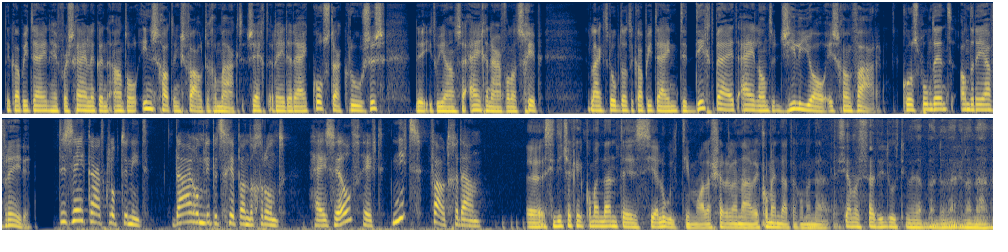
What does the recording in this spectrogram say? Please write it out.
De kapitein heeft waarschijnlijk een aantal inschattingsfouten gemaakt... zegt rederij Costa Cruises, de Italiaanse eigenaar van het schip. Het lijkt erop dat de kapitein te dicht bij het eiland Giglio is gaan varen. Correspondent Andrea Vrede. De zeekaart klopte niet. Daarom liep het schip aan de grond. Hij zelf heeft niets fout gedaan. Uh, si dice che il comandante sia l'ultimo a lasciare la nave. Com'è andata, comandante? Siamo stati gli ultimi ad abbandonare la nave.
